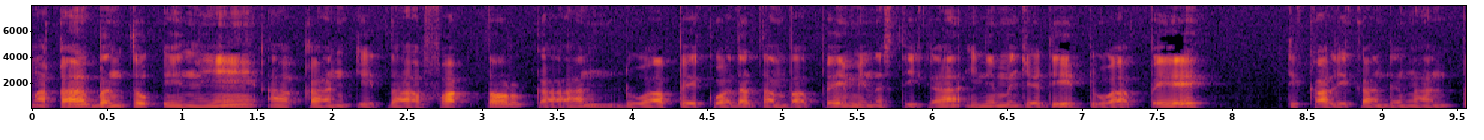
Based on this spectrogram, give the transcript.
Maka bentuk ini akan kita faktorkan 2P kuadrat tambah P minus 3. Ini menjadi 2P dikalikan dengan P.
